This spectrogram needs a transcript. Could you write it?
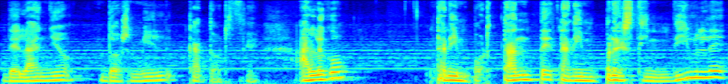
del año 2014. Algo tan importante, tan imprescindible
